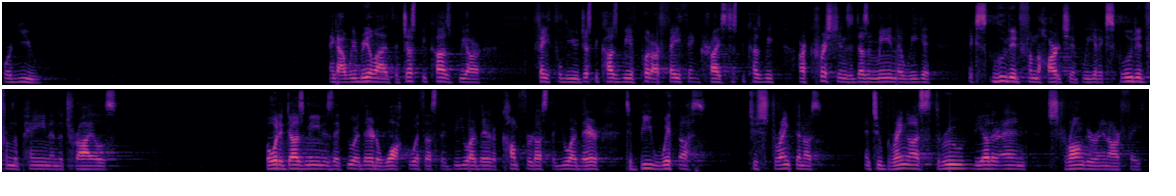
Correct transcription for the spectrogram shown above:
toward you. And God, we realize that just because we are faithful to you, just because we have put our faith in Christ, just because we are Christians, it doesn't mean that we get excluded from the hardship, we get excluded from the pain and the trials. But what it does mean is that you are there to walk with us, that you are there to comfort us, that you are there to be with us, to strengthen us, and to bring us through the other end stronger in our faith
